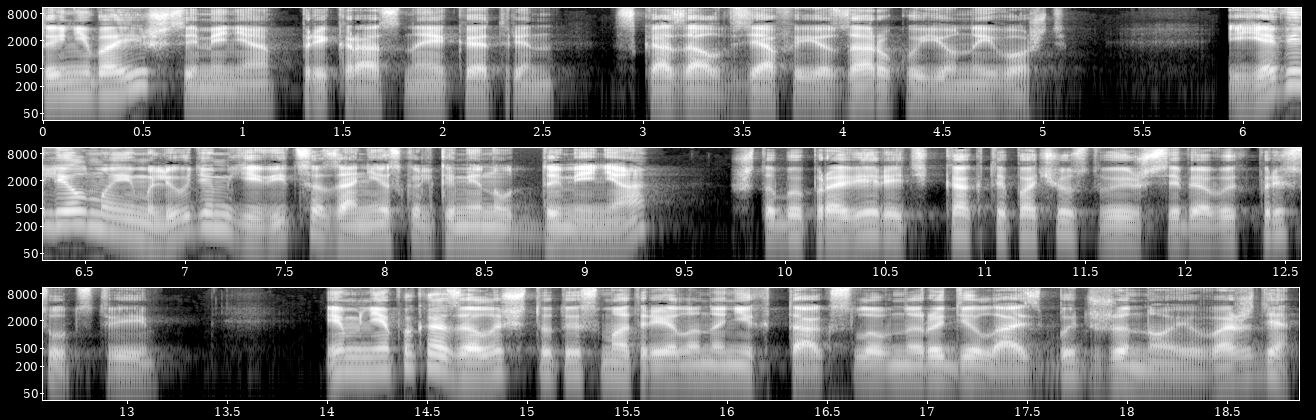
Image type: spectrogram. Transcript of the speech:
«Ты не боишься меня, прекрасная Кэтрин?» — сказал, взяв ее за руку юный вождь. «Я велел моим людям явиться за несколько минут до меня, чтобы проверить, как ты почувствуешь себя в их присутствии. И мне показалось, что ты смотрела на них так, словно родилась быть женою вождя».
